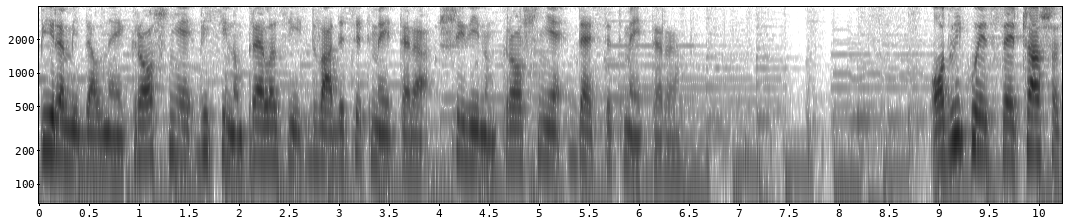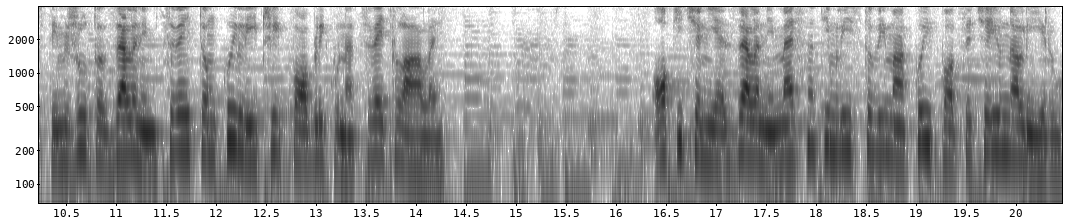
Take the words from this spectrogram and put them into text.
Piramidalne krošnje visinom prelazi 20 metara, širinom krošnje 10 metara. Odlikuje se čašastim žuto-zelenim cvetom koji liči po obliku na cvet lale. Okićen je zelenim mesnatim listovima koji podsjećaju na liru.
